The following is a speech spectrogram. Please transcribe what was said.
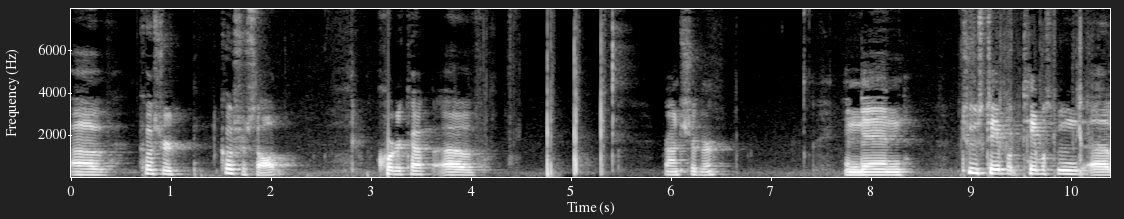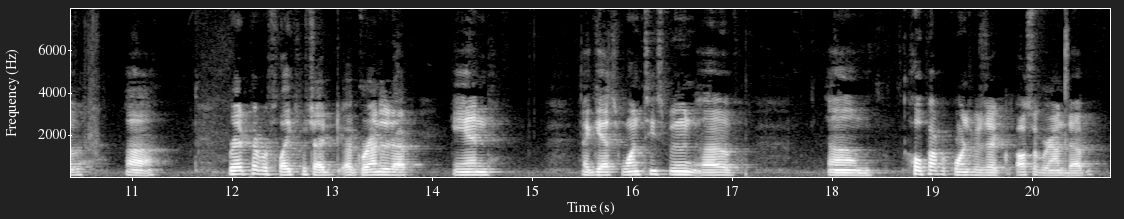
of kosher kosher salt, quarter cup of brown sugar, and then two table, tablespoons of uh, red pepper flakes, which I uh, grounded up, and I guess one teaspoon of um, whole peppercorns, which I also ground up,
